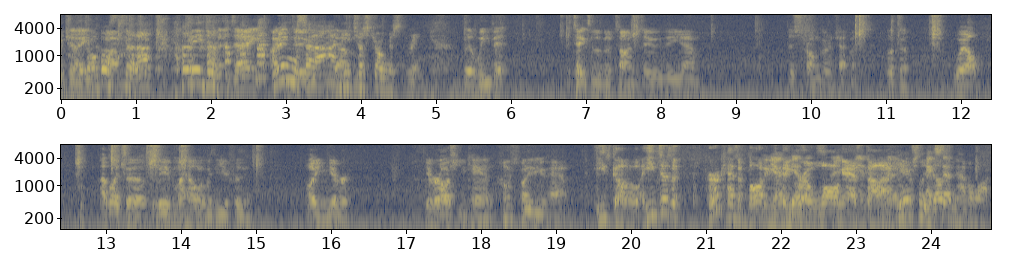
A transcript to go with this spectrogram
a day. Of course, Um, I, I need in your a day, I ring, can do Sarah. I need um, your strongest ring. the wee bit. It takes a little bit of time to do the um, the stronger enchantments. Okay. Well, I'd like to leave my helmet with you for the, all you can give her. Give her all you can. How much money do you have? He's got a lot. He doesn't. Hurk hasn't bought anything he for a long ass any time. He actually Except- doesn't have a lot.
